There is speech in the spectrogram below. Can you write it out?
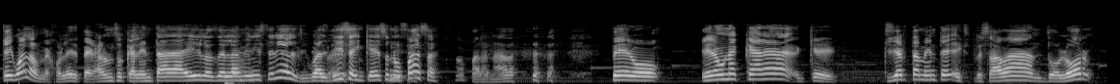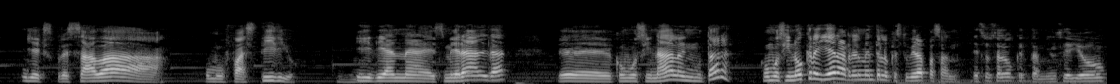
que igual a lo mejor le pegaron su calentada ahí los de la ministerial. Igual dicen que eso no dicen. pasa. No, para nada. Pero era una cara que ciertamente expresaba dolor y expresaba como fastidio. Y Diana Esmeralda, eh, como si nada la inmutara, como si no creyera realmente lo que estuviera pasando. Eso es algo que también se vio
